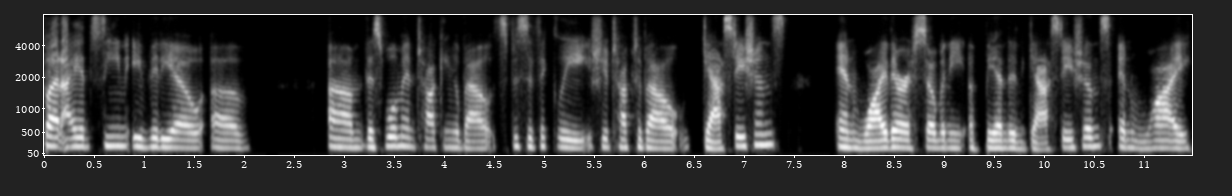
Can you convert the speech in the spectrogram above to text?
but I had seen a video of um, this woman talking about specifically, she had talked about gas stations and why there are so many abandoned gas stations and why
